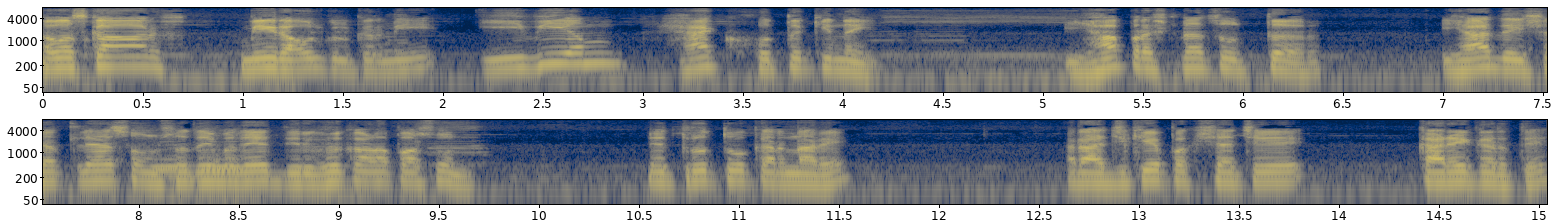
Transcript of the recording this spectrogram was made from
नमस्कार मी राहुल कुलकर्णी. ईव्हीएम हॅक होतं की नाही? ह्या प्रश्नाचं उत्तर ह्या देशातल्या संसदेमध्ये दीर्घकाळापासून नेतृत्व करणारे राजकीय पक्षाचे कार्यकर्ते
